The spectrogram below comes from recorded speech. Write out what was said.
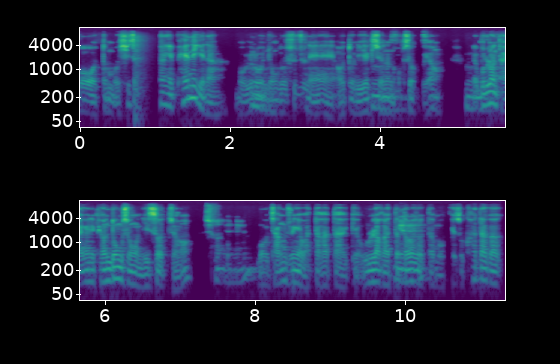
뭐 어떤 뭐 시장의 패닉이나 뭐 이런 음, 정도 수준의 어떤 리액션은 음, 없었고요. 음, 물론 당연히 변동성은 있었죠. 저, 예. 뭐 장중에 왔다 갔다 이렇게 올라갔다 예. 떨어졌다 뭐 계속 하다가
